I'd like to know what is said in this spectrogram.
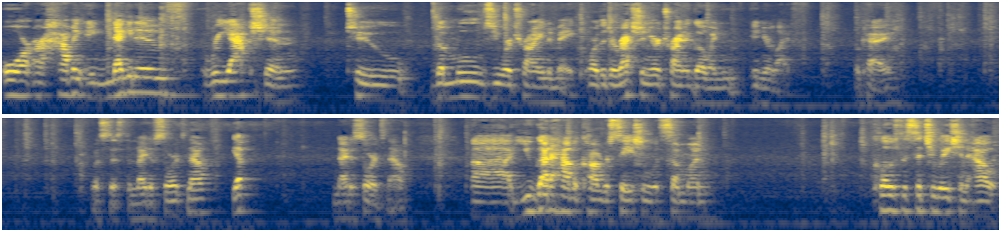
or are having a negative reaction to the moves you are trying to make or the direction you're trying to go in in your life. Okay? What's this? The Knight of Swords now? Yep. Knight of Swords now. Uh, you got to have a conversation with someone. Close the situation out.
